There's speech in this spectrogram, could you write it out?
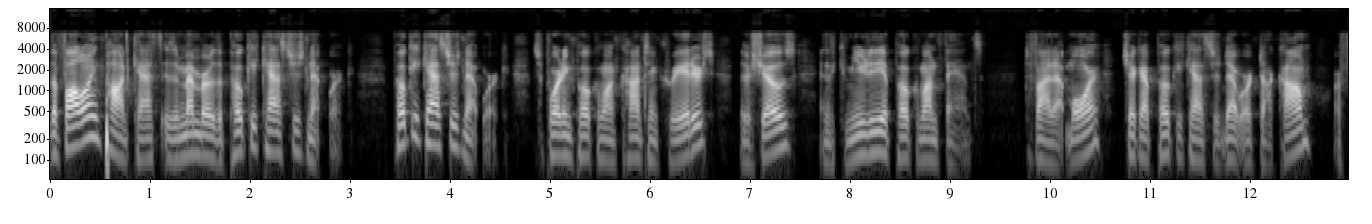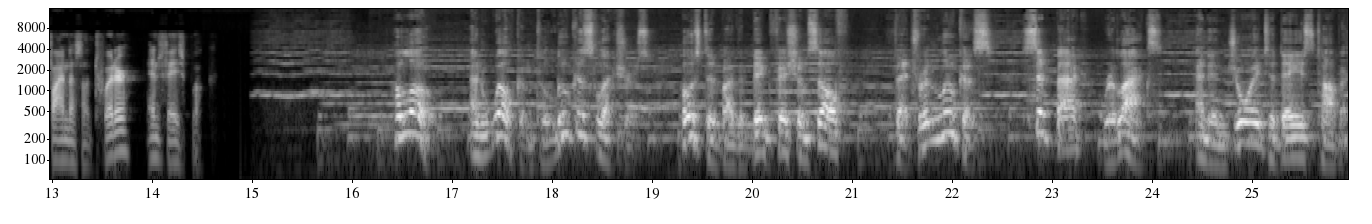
The following podcast is a member of the Pokecasters Network. Pokecasters Network, supporting Pokemon content creators, their shows, and the community of Pokemon fans. To find out more, check out PokecastersNetwork.com or find us on Twitter and Facebook. Hello, and welcome to Lucas Lectures, hosted by the big fish himself, Veteran Lucas. Sit back, relax, and enjoy today's topic.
